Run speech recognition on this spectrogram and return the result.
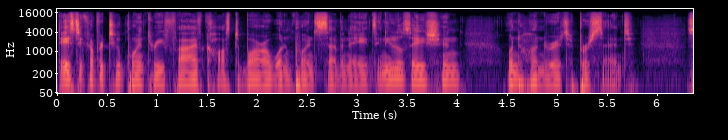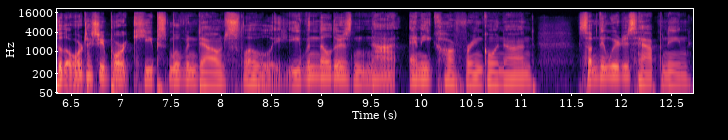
days to cover 2.35, cost to borrow 1.78, and utilization 100%. So the Ortex report keeps moving down slowly, even though there's not any covering going on. Something weird is happening,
